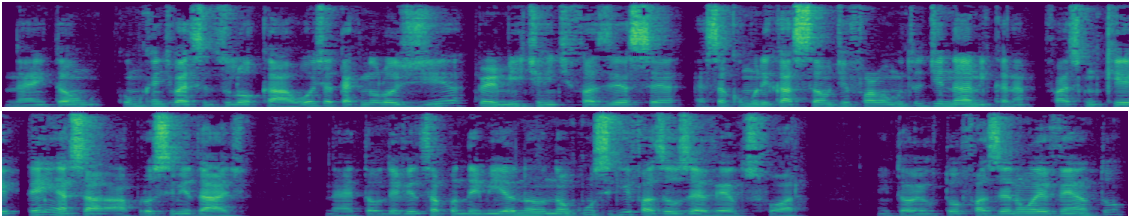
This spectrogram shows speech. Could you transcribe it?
né? Então, como que a gente vai se deslocar? Hoje a tecnologia permite a gente fazer essa, essa comunicação de forma muito dinâmica, né? Faz com que tenha essa proximidade. Né? Então, devido a essa pandemia, não, não consegui fazer os eventos fora. Então, eu estou fazendo um evento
